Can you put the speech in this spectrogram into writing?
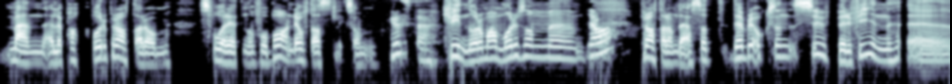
män eller pappor pratar om svårigheten att få barn. Det är oftast liksom kvinnor och mammor som eh, ja. pratar om det. Så det blir också en superfin eh,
